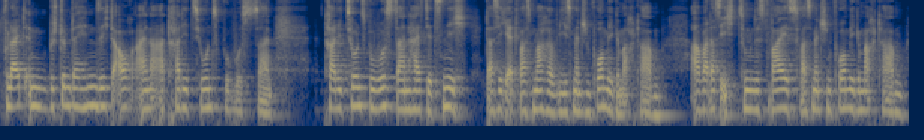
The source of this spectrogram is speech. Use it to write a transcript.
vielleicht in bestimmter Hinsicht auch eine Art Traditionsbewusstsein. Traditionsbewusstsein heißt jetzt nicht, dass ich etwas mache, wie es Menschen vor mir gemacht haben, aber dass ich zumindest weiß, was Menschen vor mir gemacht haben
